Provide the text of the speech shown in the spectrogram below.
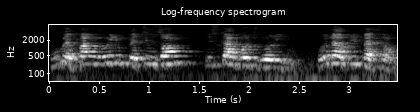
Vous ne pouvez pas nourrir un petit homme jusqu'à votre nourrir. Vous n'avez plus personne.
